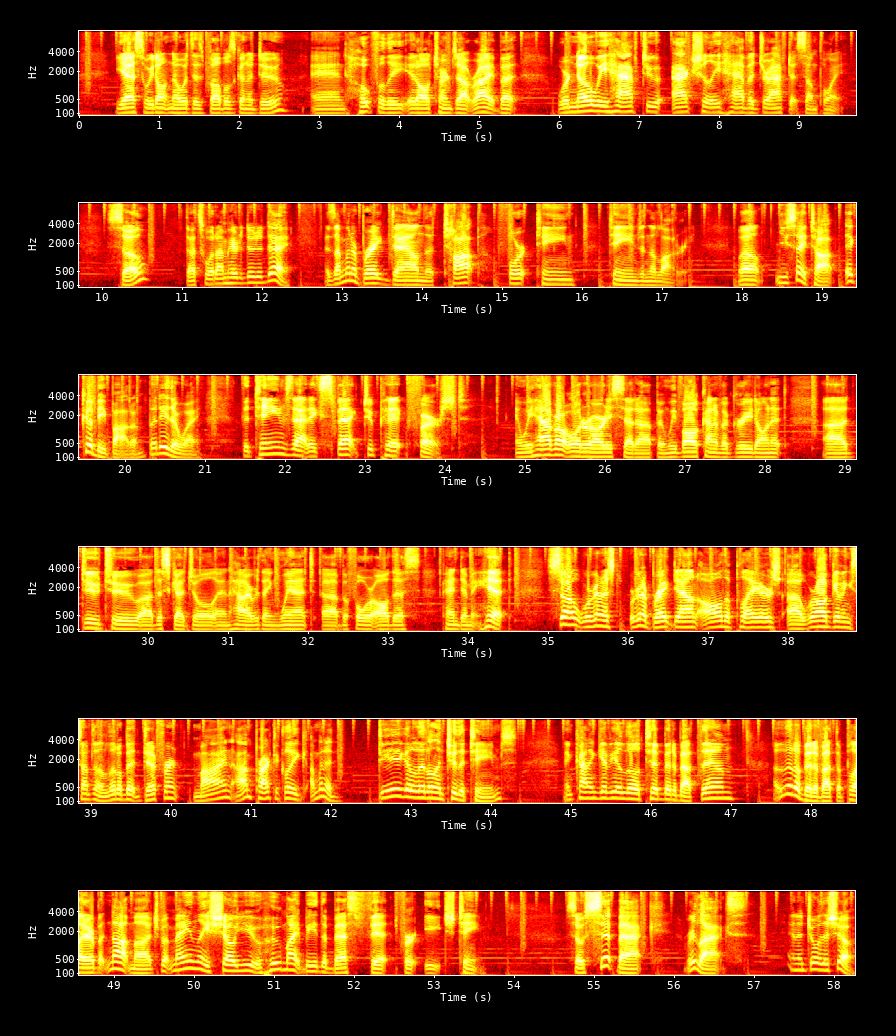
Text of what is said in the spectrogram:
Yes, we don't know what this bubble's going to do, and hopefully it all turns out right, but we know we have to actually have a draft at some point. So, that's what I'm here to do today. Is I'm going to break down the top 14 teams in the lottery. Well, you say top, it could be bottom, but either way, the teams that expect to pick first and we have our order already set up, and we've all kind of agreed on it uh, due to uh, the schedule and how everything went uh, before all this pandemic hit. So we're gonna we're gonna break down all the players. Uh, we're all giving something a little bit different. Mine, I'm practically I'm gonna dig a little into the teams and kind of give you a little tidbit about them, a little bit about the player, but not much. But mainly show you who might be the best fit for each team. So sit back, relax, and enjoy the show.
